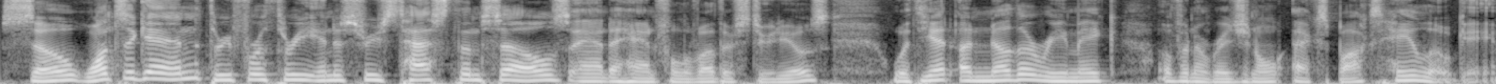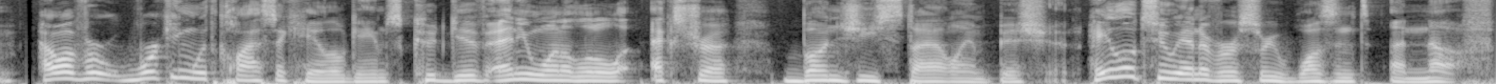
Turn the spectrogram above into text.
So, once again, 343 Industries tasked themselves and a handful of other studios with yet another remake of an original Xbox Halo game. However, working with classic Halo games could give anyone a little extra Bungie style ambition. Halo 2 Anniversary wasn't enough.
